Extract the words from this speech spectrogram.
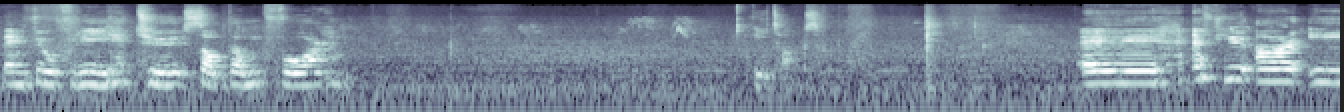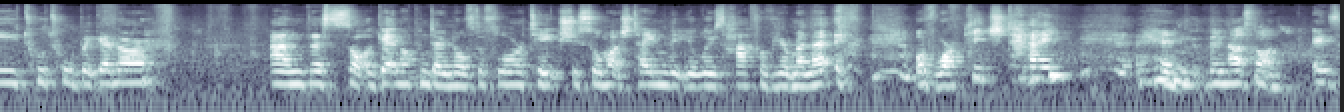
then feel free to sub them for V-Tucks. Uh, if you are a total beginner and this sort of getting up and down off the floor takes you so much time that you lose half of your minute of work each time, um, then that's not, it's,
